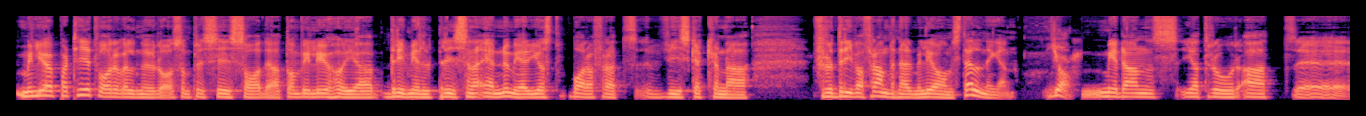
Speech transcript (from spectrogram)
Miljöpartiet var det väl nu då som precis sa det att de ville ju höja drivmedelspriserna ännu mer just bara för att vi ska kunna för att driva fram den här miljöomställningen. Ja. Medans jag tror att eh,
